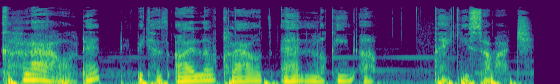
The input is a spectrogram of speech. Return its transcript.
Cloudette, because I love clouds and looking up. Thank you so much.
